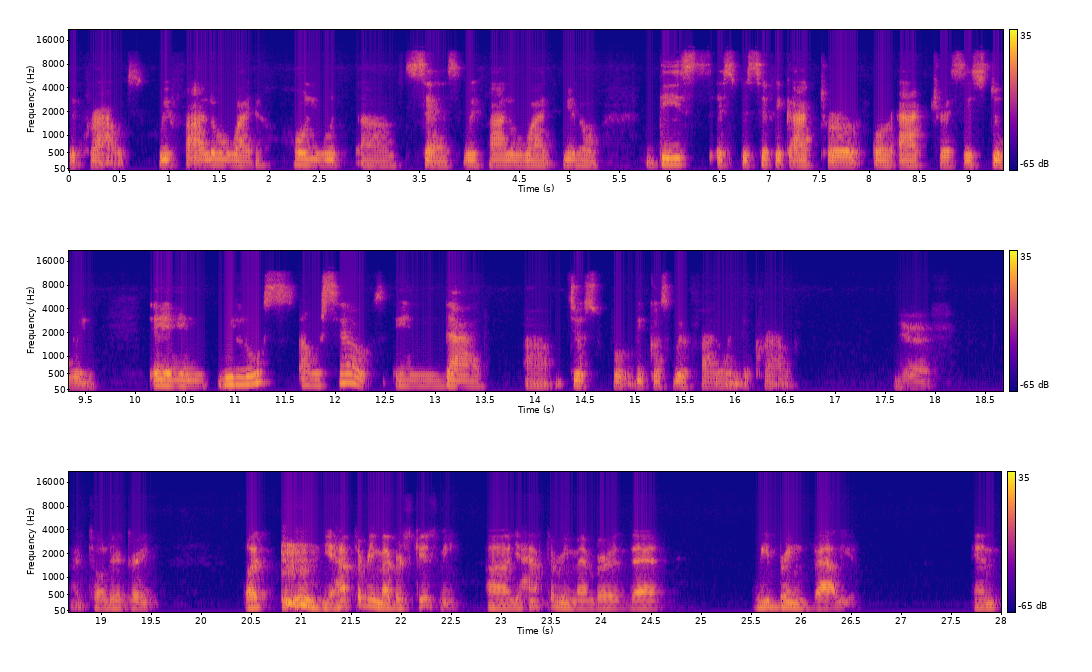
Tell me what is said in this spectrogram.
the crowds. We follow what Hollywood uh, says. We follow what you know this specific actor or actress is doing, and we lose ourselves in that uh, just for, because we're following the crowd. Yes, I totally agree. But you have to remember, excuse me, uh, you have to remember that we bring value. And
